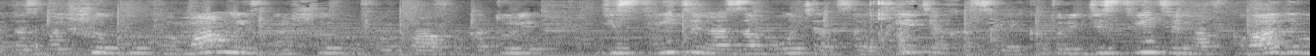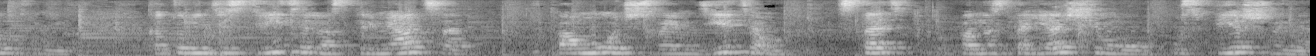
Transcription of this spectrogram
Это с большой буквы мамы и с большой буквы папы, которые действительно заботятся о детях, о своих, которые действительно вкладывают в них, которые действительно стремятся помочь своим детям стать по-настоящему успешными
